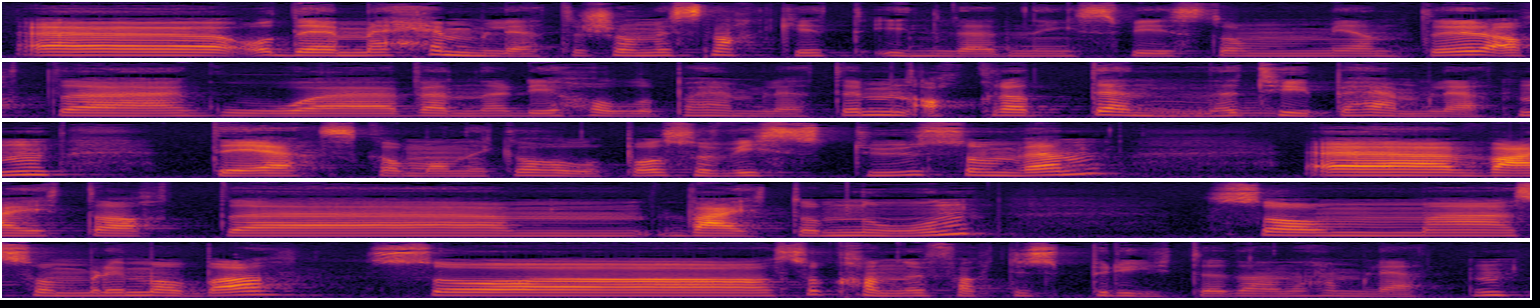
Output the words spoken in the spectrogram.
Eh, og det med hemmeligheter som vi snakket innledningsvis om, jenter, at eh, gode venner de holder på hemmeligheter, men akkurat denne type hemmeligheten, det skal man ikke holde på. Så hvis du som venn eh, veit eh, vet om noen som, eh, som blir mobba, så, så kan du faktisk bryte denne hemmeligheten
